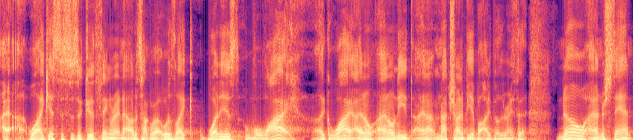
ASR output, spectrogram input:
I, well, I guess this is a good thing right now to talk about was like, what is, well, why? Like, why? I don't, I don't need, I, I'm not trying to be a bodybuilder or anything. No, I understand.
